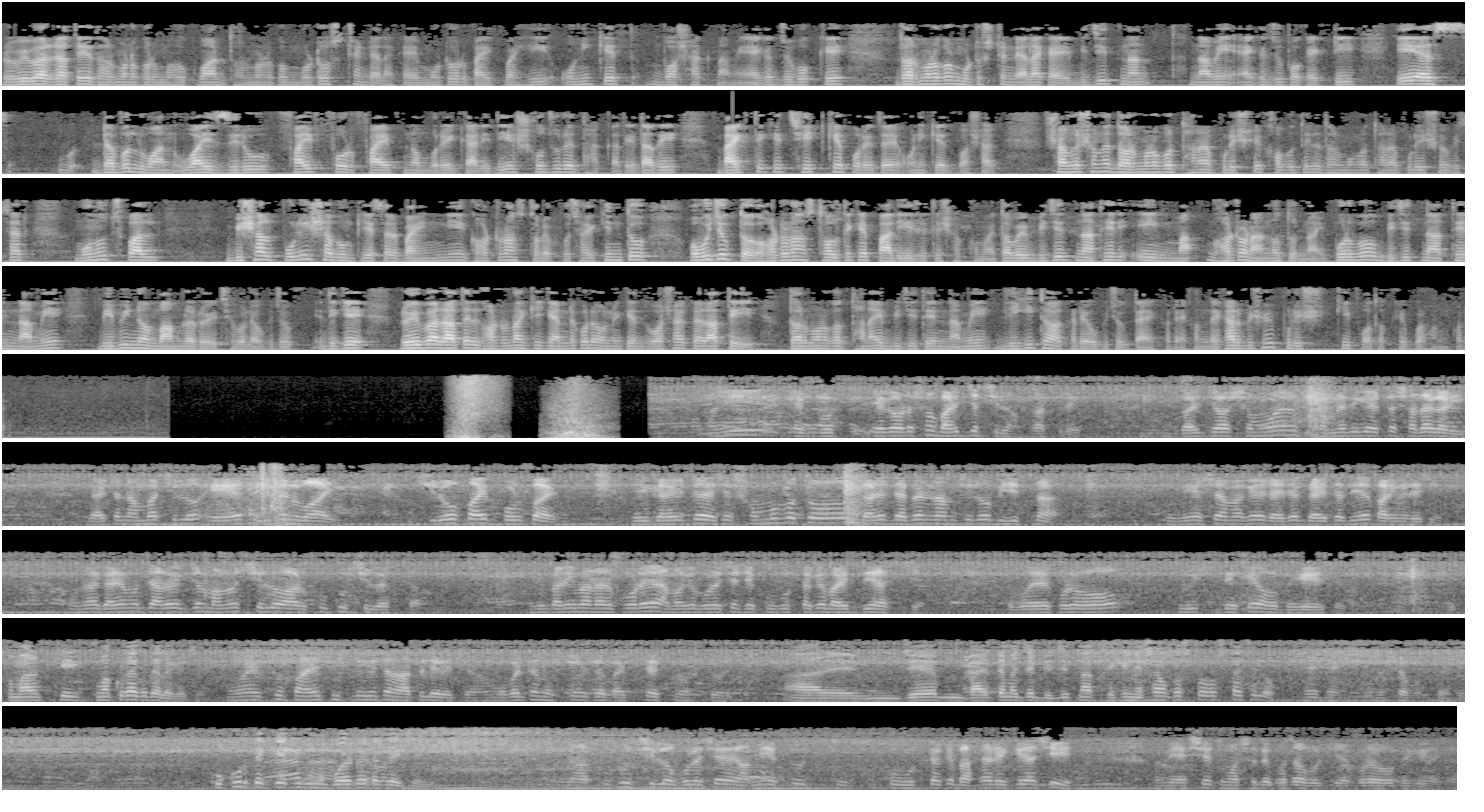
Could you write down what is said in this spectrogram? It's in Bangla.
রবিবার রাতে ধর্মনগর মহকুমার ধর্মনগর মোটর স্ট্যান্ড এলাকায় মোটর বাইকবাহী অনিকেত বসাক নামে এক যুবককে ধর্মনগর মোটর স্ট্যান্ড এলাকায় বিজিত নামে এক যুবক একটি AS double one Y zero five four five নম্বরের গাড়ি দিয়ে সজোরে ধাক্কা দেয়। তাতে বাইক থেকে ছিটকে পড়ে যায় অনিকেত বসাক। সঙ্গে সঙ্গে ধর্মনগর থানার পুলিশকে খবর দিলে ধর্মনগর থানার পুলিশ অফিসার মনোজ পাল বিশাল পুলিশ এবং টিএসআর বাহিনী নিয়ে ঘটনাস্থলে পৌঁছায়। কিন্তু অভিযুক্ত ঘটনাস্থল থেকে পালিয়ে যেতে সক্ষম হয়। তবে বিজিত নাথের এই ঘটনা নতুন নয়। পূর্ব বিজিত নাথের নামে বিভিন্ন মামলা রয়েছে বলে অভিযোগ। এদিকে রবিবার রাতের ঘটনাকে কেন্দ্র করে অনিকেত বসাক রাতেই ধর্মনগর থানায় বিজিতের নামে লিখিত আকারে অভিযোগ দায়ের করে। এখন দেখার বিষয়, পুলিশ কি পদক্ষেপ গ্রহণ করে? আমি এগারোটার সময় বাড়ি যাচ্ছিলাম রাত্রে। বাড়ি যাওয়ার সময় সামনের দিকে একটা সাদা গাড়ি। গাড়িটার নাম্বার ছিল A S eleven Y zero five four five এই গাড়িটা এসে সম্ভবত গাড়ির ড্রাইভারের নাম ছিল বিজিত নাথ উনি এসে আমাকে ডাইরেক্ট গাড়িটা দিয়ে বাড়ি মেরেছে। ওনার গাড়ির মধ্যে আরও একজন মানুষ ছিল আর কুকুর ছিল একটা। উনি বাড়ি মারার পরে আমাকে বলেছে যে কুকুরটাকে বাড়ি দিয়ে আসছে। তো এরপরে ও পুলিশ দেখে ও ভেঙে গেছে। তোমার কি তোমার কোথায় কোথায় লেগেছে? আমার একটু পায়ে চুট লেগেছে হাতে লেগেছে। আমার মোবাইলটা নষ্ট হয়েছে বাইকটা একটু নষ্ট হয়েছে। আর যে বাড়িটা যে বিজিতনাথ থেকে নেশাগ্রস্ত অবস্থা ছিল? হ্যাঁ হ্যাঁ সমস্যা অবস্থা আছে কুকুর দেখিয়ে কি কোনো বয়স হয়ে দেখেছে না কুকুর ছিল বলেছে আমি একটু কুকুরটাকে বাসায় রেখে আসি। আমি এসে তোমার সাথে কথা বলছি এরপরে ও ভেঙে গেছে।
